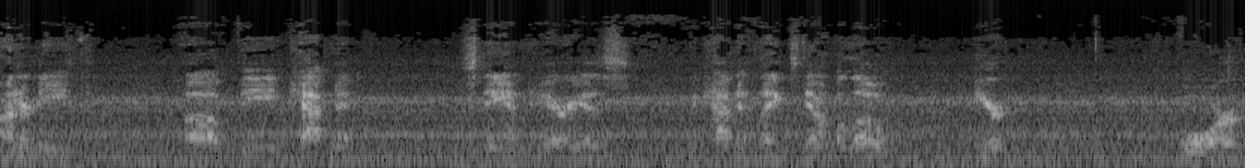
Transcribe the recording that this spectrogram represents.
underneath of the cabinet stand areas, the cabinet legs down below here, or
